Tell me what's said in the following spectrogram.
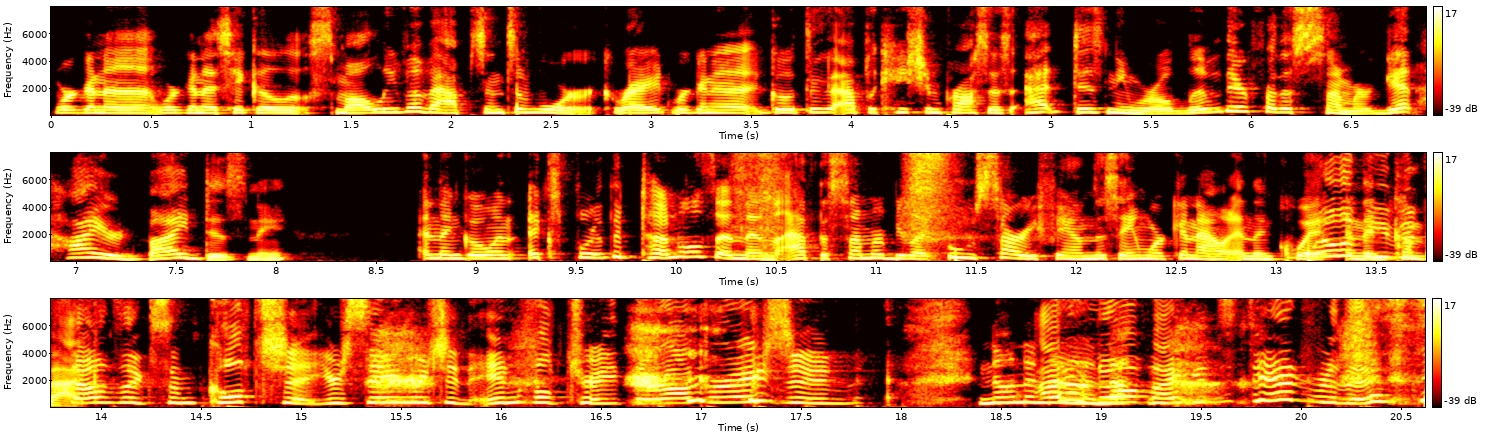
We're gonna we're gonna take a small leave of absence of work, right? We're gonna go through the application process at Disney World, live there for the summer, get hired by Disney, and then go and explore the tunnels, and then at the summer be like, "Ooh, sorry, fam, this ain't working out," and then quit, and then Willaby, come back. sounds like some cult shit. You're saying we should infiltrate their operation. no, no, no, I don't no, know not- if I can stand for this.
